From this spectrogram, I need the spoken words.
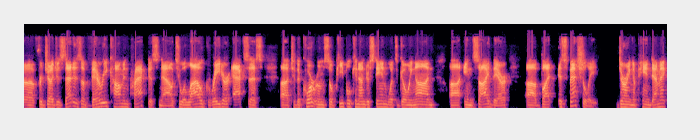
uh, for judges, that is a very common practice now to allow greater access uh, to the courtroom so people can understand what's going on uh, inside there. Uh, but especially during a pandemic,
